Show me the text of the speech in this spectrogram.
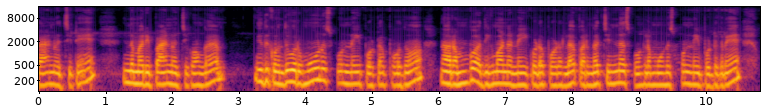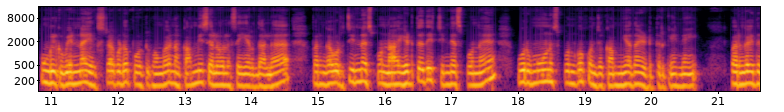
பேன் வச்சுட்டேன். இந்த மாதிரி பேன் வச்சுக்கோங்க. இதுக்கு வந்து ஒரு மூணு ஸ்பூன் நெய் போட்டால் போதும். நான் ரொம்ப அதிகமான நெய் கூட போடலை. பாருங்கள் சின்ன ஸ்பூனில் மூணு ஸ்பூன் நெய் போட்டுக்கிறேன். உங்களுக்கு வேணால் எக்ஸ்ட்ரா கூட போட்டுக்கோங்க. நான் கம்மி செலவில் செய்கிறதால பாருங்கள் ஒரு சின்ன ஸ்பூன் நான் எடுத்ததே சின்ன ஸ்பூனு. ஒரு மூணு ஸ்பூனுக்கும் கொஞ்சம் கம்மியாக தான் எடுத்திருக்கேன் நெய். பாருங்கள் இது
